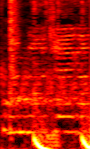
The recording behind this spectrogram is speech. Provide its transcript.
Cuando llega.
